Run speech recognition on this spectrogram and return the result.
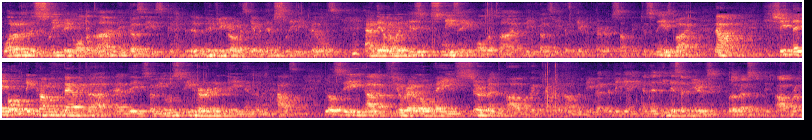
One of them is sleeping all the time because he's, uh, Figaro has given him sleeping pills, and the other one is sneezing all the time because he has given her something to sneeze by. Now, she, they both become Berta, and they, so you'll see her in the in the house. You'll see uh, Fiorello, a servant of the Count of Almaviva at the beginning, and then he disappears for the rest of the opera.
